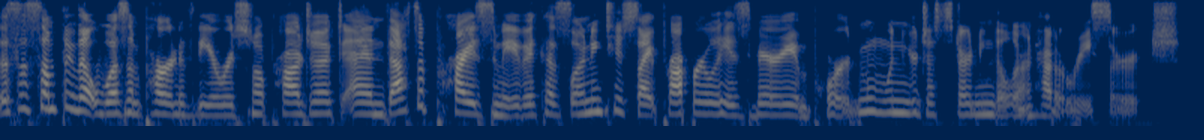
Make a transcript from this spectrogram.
This is something that wasn't part of the original project, and that surprised me because learning to cite properly is very important when you're just starting to learn how to research.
